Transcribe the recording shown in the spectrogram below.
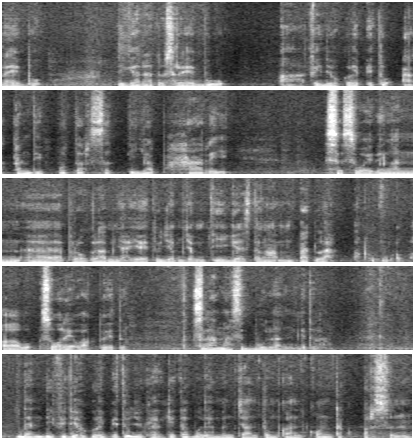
ribu. 300 ribu uh, video klip itu akan diputar setiap hari sesuai dengan uh, programnya yaitu jam-jam tiga setengah empat lah uh, sore waktu itu. Selama sebulan gitu loh. Dan di video klip itu juga kita boleh mencantumkan kontak person.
